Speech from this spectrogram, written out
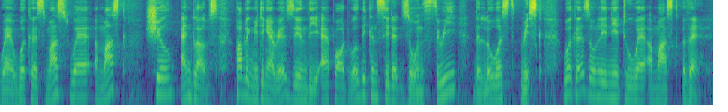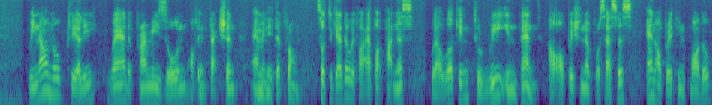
where workers must wear a mask, shield, and gloves. Public meeting areas in the airport will be considered Zone 3, the lowest risk. Workers only need to wear a mask there. We now know clearly where the primary zone of infection emanated from. So, together with our airport partners, we are working to reinvent our operational processes and operating model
